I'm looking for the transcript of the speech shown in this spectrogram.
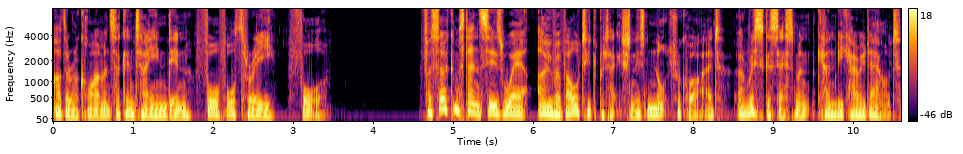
Other requirements are contained in 443.4. For circumstances where overvoltage protection is not required, a risk assessment can be carried out.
